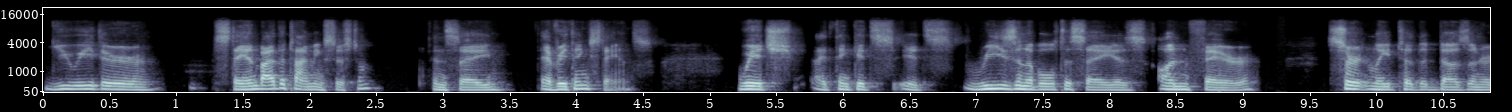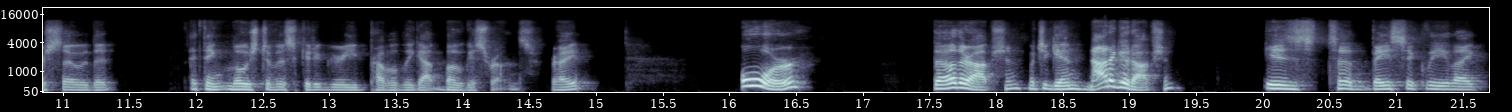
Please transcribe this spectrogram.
You either stand by the timing system and say, everything stands, which I think it's it's reasonable to say is unfair, certainly to the dozen or so that I think most of us could agree probably got bogus runs, right? Or the other option, which again, not a good option, is to basically like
